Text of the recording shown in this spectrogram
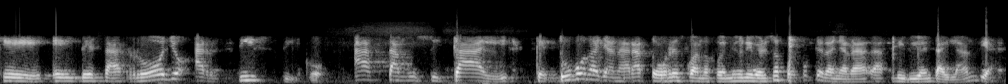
que el desarrollo artístico, hasta musical, que tuvo Dayanara Torres cuando fue mi universo fue porque Dayanara vivió en Tailandia.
